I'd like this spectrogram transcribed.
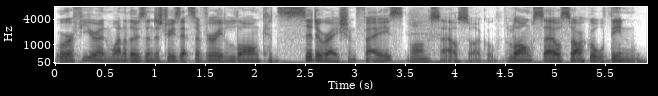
or if you're in one of those industries that's a very long consideration phase, Long sales cycle. long sales cycle, then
